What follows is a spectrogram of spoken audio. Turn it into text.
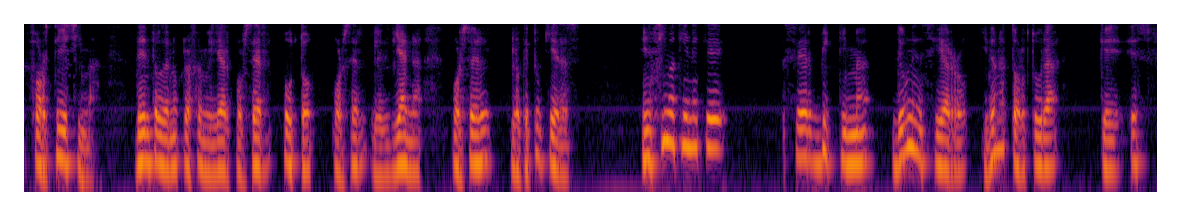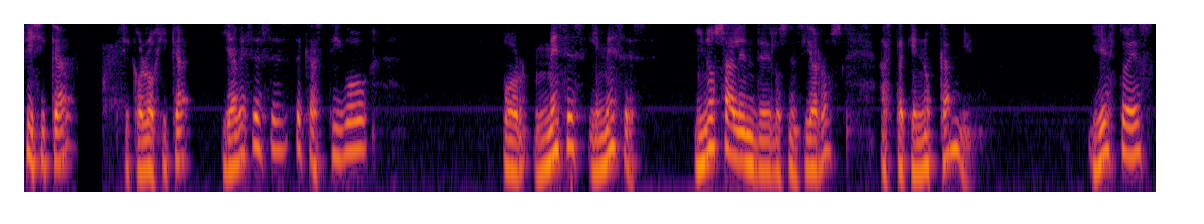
fortísima dentro del núcleo familiar por ser puto, por ser lesbiana, por ser lo que tú quieras, encima tiene que ser víctima de un encierro y de una tortura que es física, psicológica y a veces es de castigo por meses y meses y no salen de los encierros hasta que no cambien. Y esto es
